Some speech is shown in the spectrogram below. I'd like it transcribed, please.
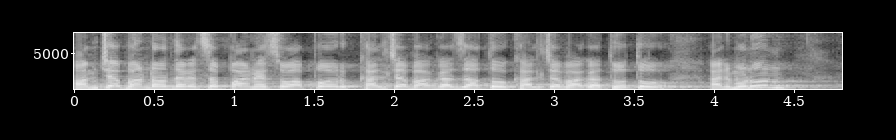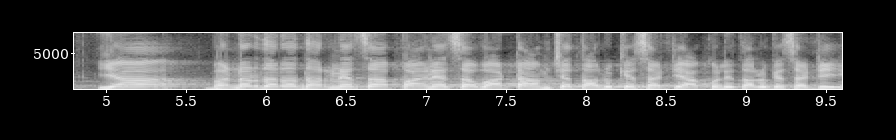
आमच्या भंडारदऱ्याचा पाण्याचा वापर खालच्या भागात जातो खालच्या भागात होतो. आणि म्हणून या भंडारदरा धरणाचा पाण्याचा वाटा आमच्या तालुक्यासाठी अकोले तालुक्यासाठी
